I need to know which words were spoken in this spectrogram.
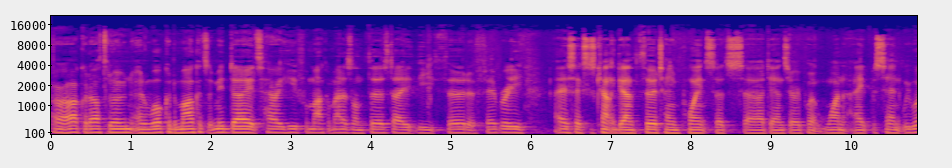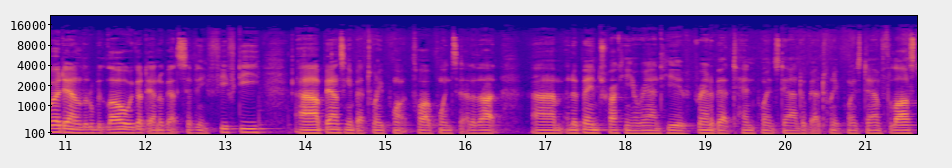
All right, good afternoon and welcome to Markets at Midday. It's Harry here for Market Matters on Thursday, the 3rd of February. ASX is currently down 13 points, that's uh, down 0.18%. We were down a little bit lower, we got down to about 70.50, uh, bouncing about 25 points out of that. Um, and have been tracking around here, around about 10 points down to about 20 points down for the last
